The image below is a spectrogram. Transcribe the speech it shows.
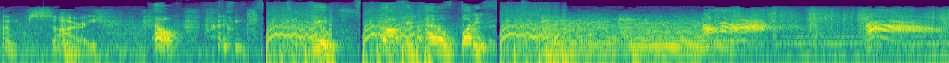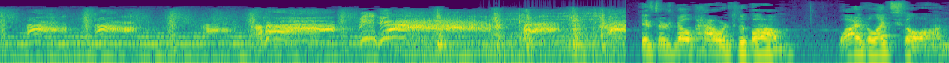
I'm sorry. No! you! F off, you pedal buddy! If there's no power to the bomb, why are the lights still on?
